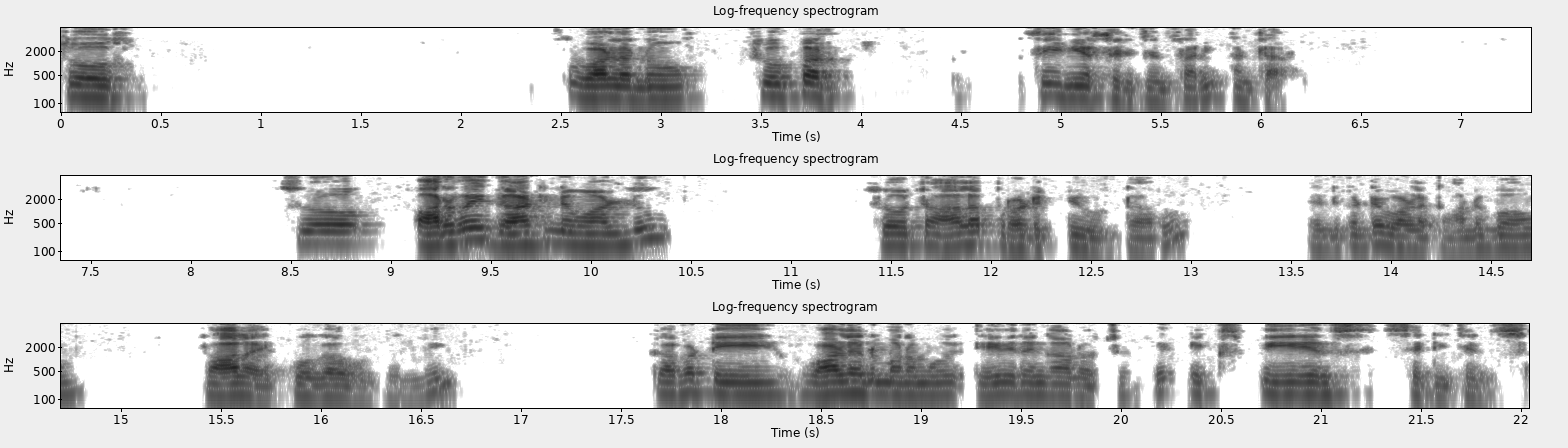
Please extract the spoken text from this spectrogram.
సో వాళ్ళను సూపర్ సీనియర్ సిటిజన్స్ అని అంటారు. సో అరవై దాటిన వాళ్ళు సో చాలా ప్రొడక్టివ్ ఉంటారు. ఎందుకంటే వాళ్ళకి అనుభవం చాలా ఎక్కువగా ఉంటుంది. కాబట్టి వాళ్ళని మనము ఏ విధంగా అనొచ్చు ఎక్స్పీరియన్స్ సిటిజన్స్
